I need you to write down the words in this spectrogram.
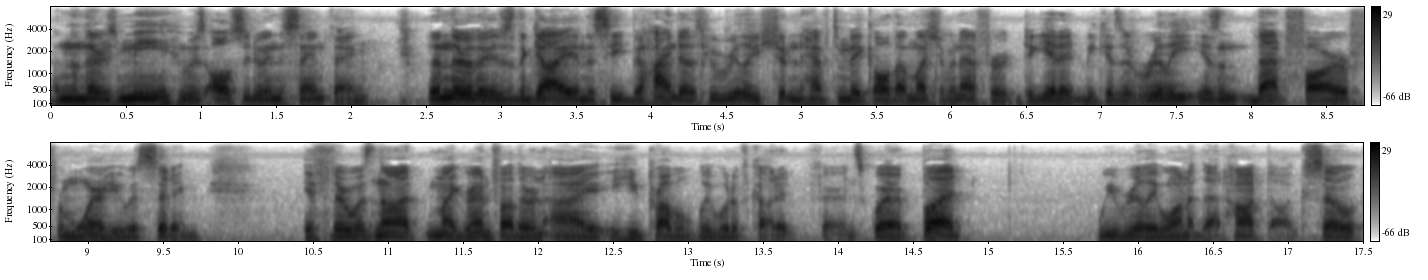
And then there's me who is also doing the same thing. Then there is the guy in the seat behind us who really shouldn't have to make all that much of an effort to get it because it really isn't that far from where he was sitting. If there was not my grandfather and I, he probably would have caught it fair and square. But we really wanted that hot dog. So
